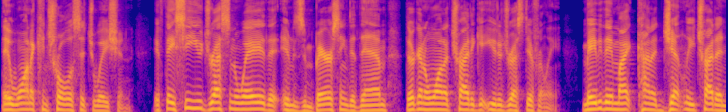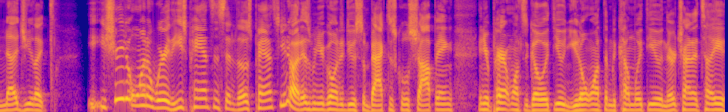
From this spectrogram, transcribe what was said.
They want to control a situation. If they see you dress in a way that is embarrassing to them, they're going to want to try to get you to dress differently. Maybe they might kind of gently try to nudge you, like, you sure you don't want to wear these pants instead of those pants? You know how it is when you're going to do some back to school shopping and your parent wants to go with you and you don't want them to come with you and they're trying to tell you,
